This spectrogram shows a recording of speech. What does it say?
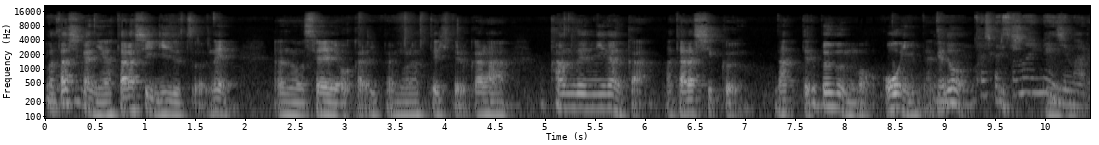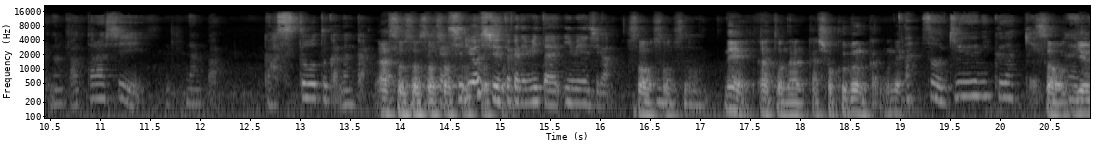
まあ確かに新しい技術をね、あの西洋からいっぱいもらってきてるから、完全になんか新しくなってる部分も多いんだけど、うん確かにそのイメージもある、なんか新しいなんかガス灯とかなんかあ、そうそうそうそう資料集とかで見たイメージが。そうそうそう。うんね、あとなんか食文化もね、あそう牛肉だっけ？そう、はいはい。牛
